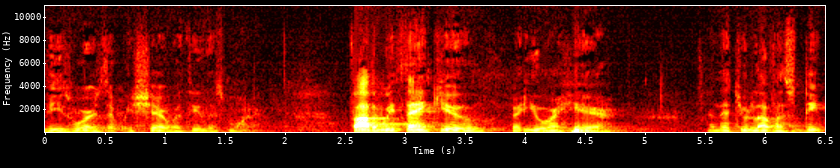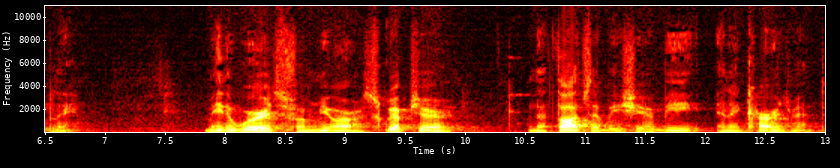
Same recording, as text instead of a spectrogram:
these words that we share with you this morning? Father, we thank you that you are here and that you love us deeply. May the words from your scripture and the thoughts that we share be an encouragement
